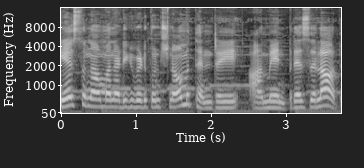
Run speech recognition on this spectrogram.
ఏస్తున్నామని అడిగి వేడుకుంటున్నాము తండ్రి. ఆమె ఆమెన్. ప్రెజ్ లార్డ్.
